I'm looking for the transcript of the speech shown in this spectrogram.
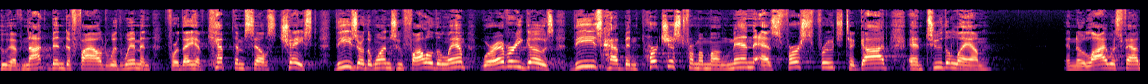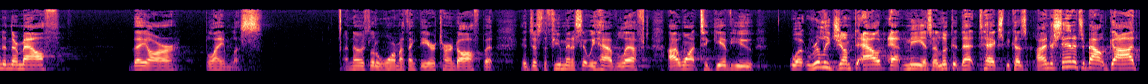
who have not been defiled with women, for they have kept themselves chaste. These are the ones who follow the Lamb wherever he goes. These have been purchased from among men as first fruits to God and to the Lamb, and no lie was found in their mouth. They are blameless. I know it's a little warm. I think the air turned off, but in just the few minutes that we have left, I want to give you what really jumped out at me as I looked at that text because I understand it's about God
